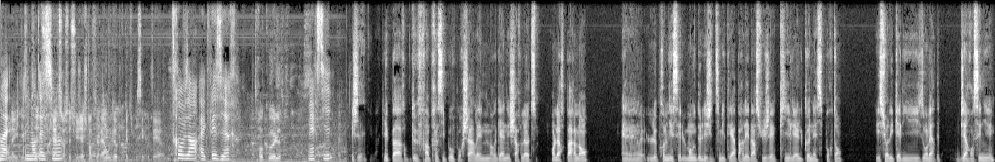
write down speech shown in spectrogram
Ouais, On a eu des alimentation. sur ce sujet, je t'en ferai un ou deux pour que tu puisses écouter. euh. Trop bien, avec plaisir. Trop cool. Merci. J'ai été marqué par deux freins principaux pour Charlène, Morgane et Charlotte en leur parlant. Euh, le premier, c'est le manque de légitimité à parler d'un sujet qu'ils et elles connaissent pourtant et sur lesquels ils ont l'air d'être bien renseignés.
